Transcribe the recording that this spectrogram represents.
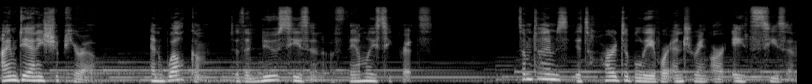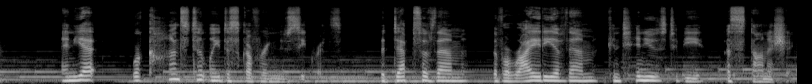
I'm Dani Shapiro, and welcome to the new season of Family Secrets. Sometimes it's hard to believe we're entering our eighth season, and yet we're constantly discovering new secrets. The depth of them, the variety of them continues to be astonishing.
